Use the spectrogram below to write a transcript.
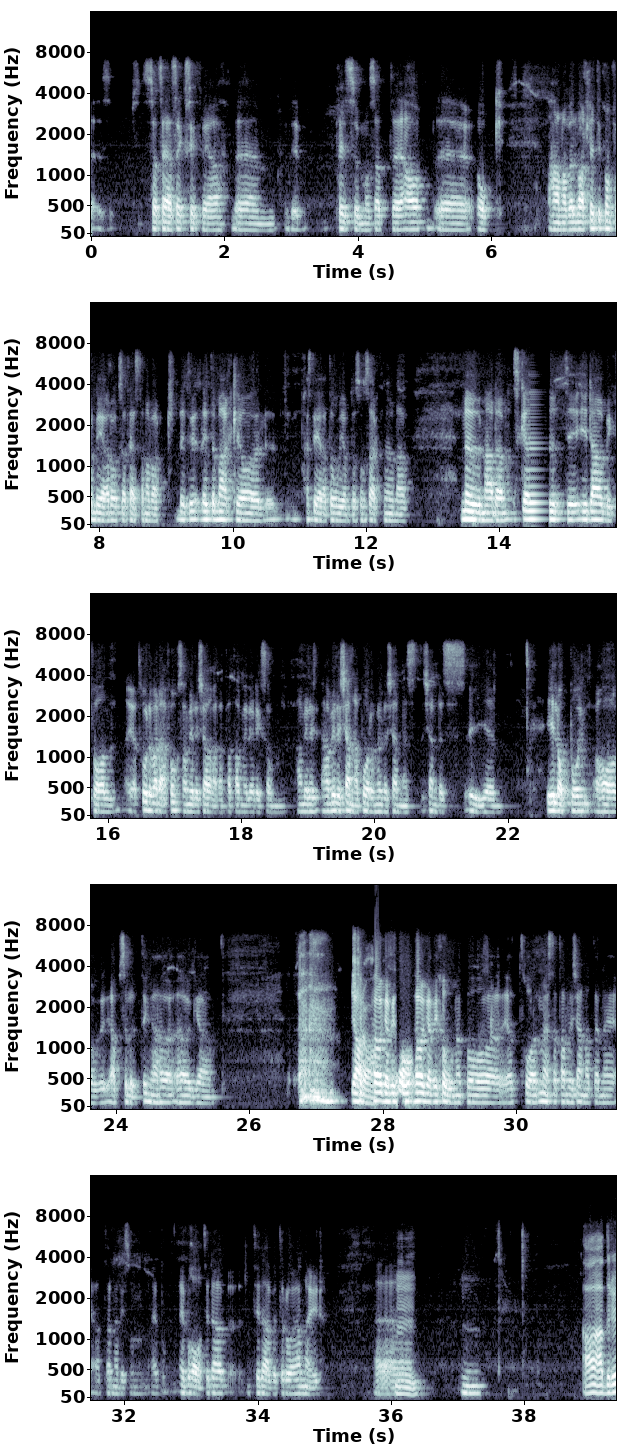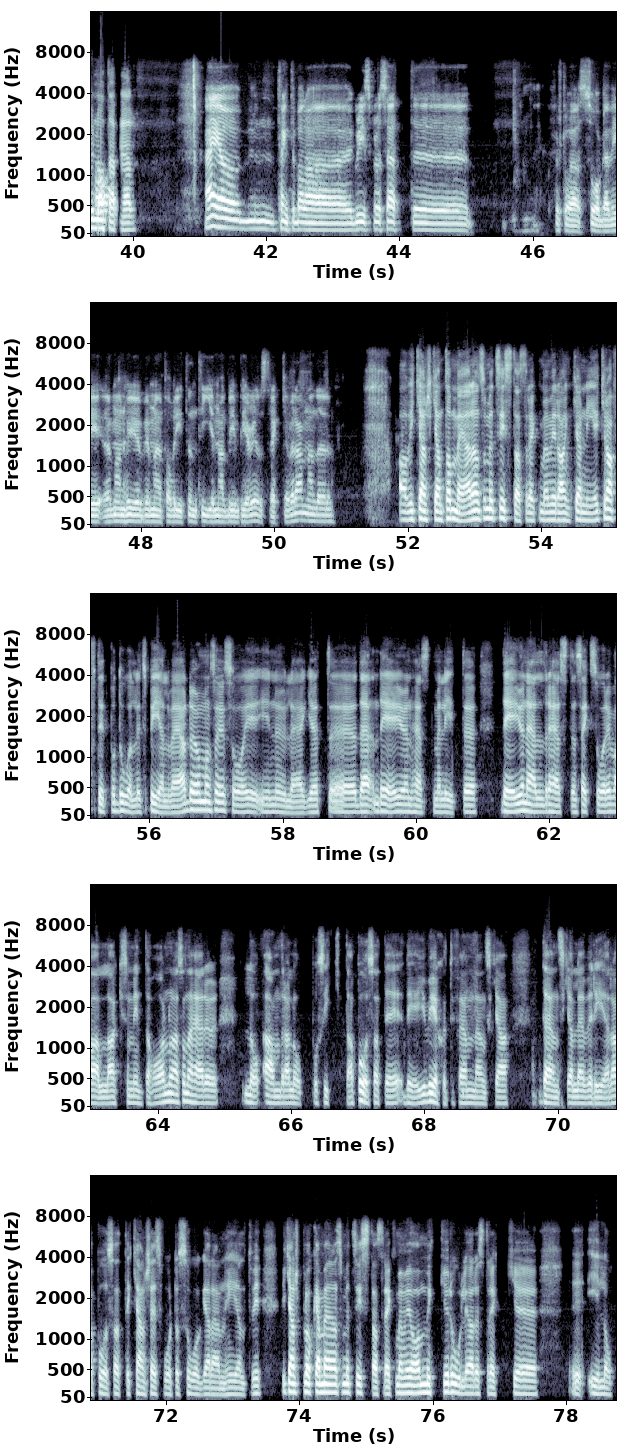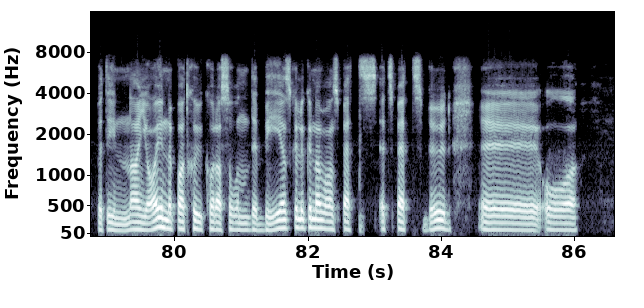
så att säga sexsiffriga ehm, prissummor. Så att, eh, ja, eh, och han har väl varit lite konfunderad också att hästen har varit lite, lite märklig och presterat ojämnt och som sagt nu när, nu när den ska ut i, i derbykval, jag tror det var därför också han ville köra den, för att han ville, liksom, han ville, han ville känna på den hur det kändes, kändes i, eh, i lopp och har absolut inga hö, höga ja, höga, höga visioner på, jag tror mest att han vill känna att den är, att den är, liksom, är, är bra till, där, till derbyt och då är han nöjd. Eh, mm. Mm. Ja, hade du något där Per? Nej, jag tänkte bara Greaseboro set eh, förstår jag, sågar vi. Men hur gör vi med favoriten 10 Melby Imperial? Sträcker vi den eller? Ja, vi kanske kan ta med den som ett sista streck, men vi rankar ner kraftigt på dåligt spelvärde om man säger så i, i nuläget. Eh, det, det, är ju en häst med lite, det är ju en äldre häst, en sexårig vallack som inte har några sådana här eh, andra lopp att sikta på, så att det, det, är ju V75 den ska, den ska leverera på, så att det kanske är svårt att såga den helt. Vi, vi kanske plockar med den som ett sista streck, men vi har mycket roligare streck eh, Eh, i loppet innan. Jag är inne på att 7 Corazon DB skulle kunna vara en spets, ett spetsbud. Eh, och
